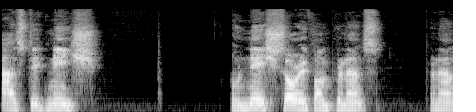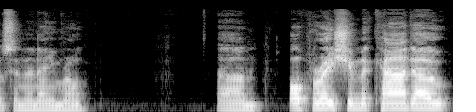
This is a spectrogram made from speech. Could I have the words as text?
as did Nish. Or Nish, sorry if I'm pronouncing the name wrong. Um, Operation Mikado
